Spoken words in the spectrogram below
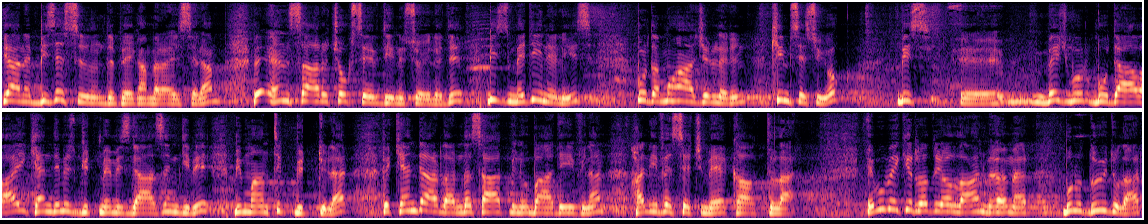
yani bize sığındı Peygamber aleyhisselam ve ensarı çok sevdiğini söyledi. Biz Medineliyiz. Burada muhacirlerin kimsesi yok. Biz e, mecbur bu davayı kendimiz gütmemiz lazım gibi bir mantık güttüler ve kendi aralarında Saad bin Ubade'yi filan halife seçmeye kalktılar. Ebu Bekir radıyallahu anh ve Ömer bunu duydular.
